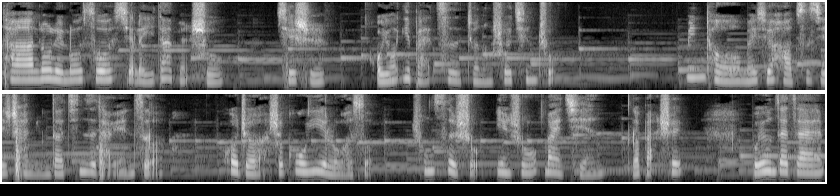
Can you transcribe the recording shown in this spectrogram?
他啰里啰嗦写了一大本书，其实我用一百字就能说清楚。Minto 没学好自己阐明的金字塔原则，或者是故意啰嗦，冲字数、印书、卖钱、得版税，不用再在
